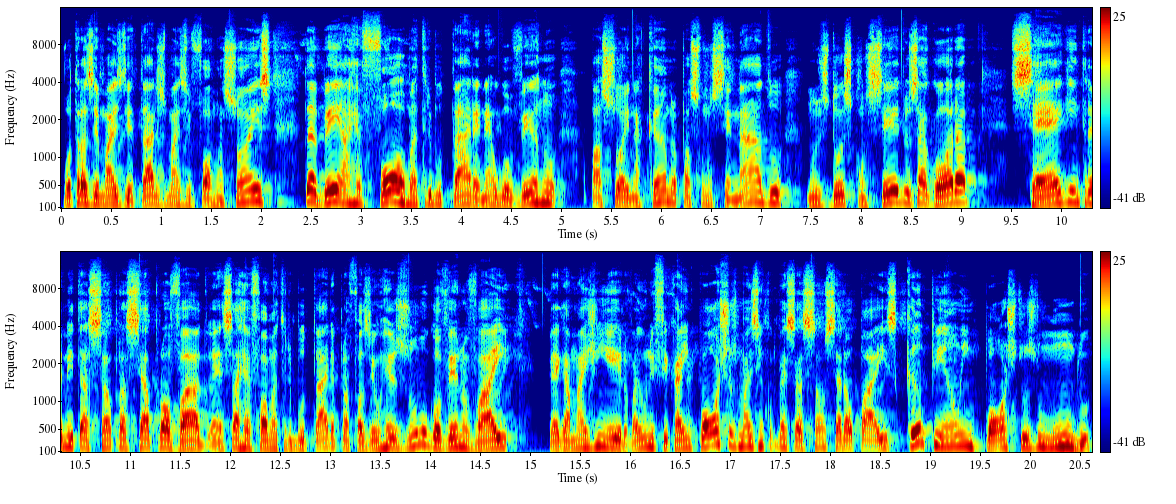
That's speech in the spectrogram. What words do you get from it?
Vou trazer mais detalhes, mais informações. Também a reforma tributária, né? O governo passou aí na Câmara, passou no Senado, nos dois conselhos, agora segue em tramitação para ser aprovado. Essa reforma tributária, para fazer um resumo, o governo vai pegar mais dinheiro, vai unificar impostos, mas em compensação será o país campeão em impostos do mundo.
